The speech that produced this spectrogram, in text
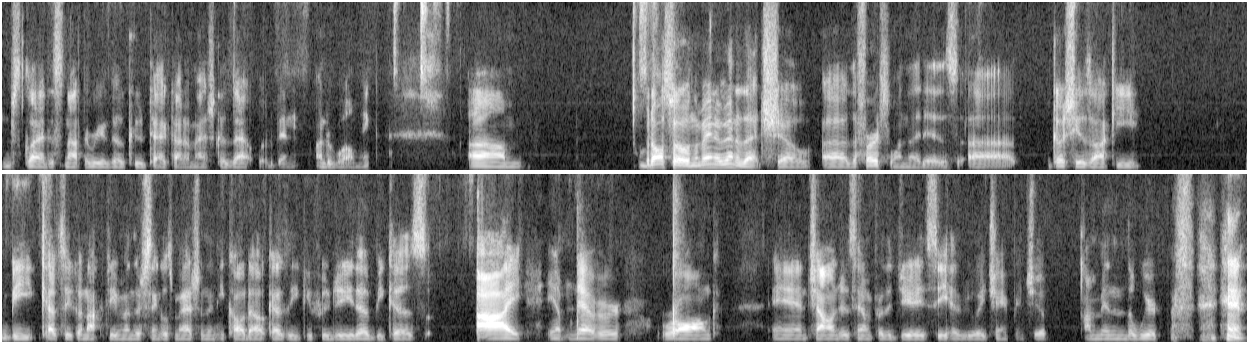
I'm just glad it's not the Ryogoku tag title match because that would have been underwhelming. Um, but also in the main event of that show, uh, the first one that is, uh, Go Shiozaki beat Katsuhiko Nakajima in their singles match, and then he called out Kazuki Fujita because I am never wrong, and challenges him for the GHC Heavyweight Championship. I'm in the weird, and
